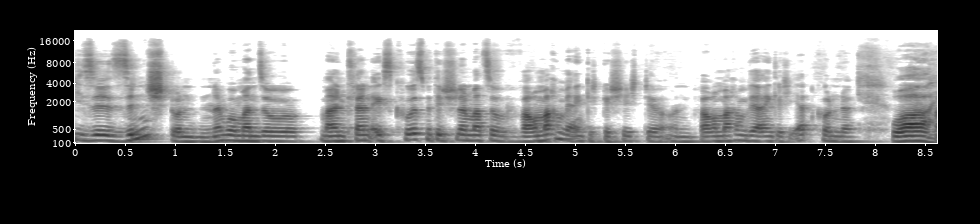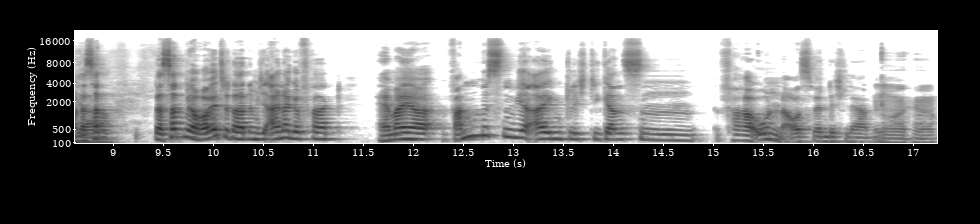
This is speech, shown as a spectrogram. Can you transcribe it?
diese Sinnstunden, ne, wo man so mal einen kleinen Exkurs mit den Schülern macht, so, warum machen wir eigentlich Geschichte und warum machen wir eigentlich Erdkunde? Boah, Und das, hat, das hatten wir heute, da hat nämlich einer gefragt, Herr Meier, wann müssen wir eigentlich die ganzen Pharaonen auswendig lernen? Ja, ja.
